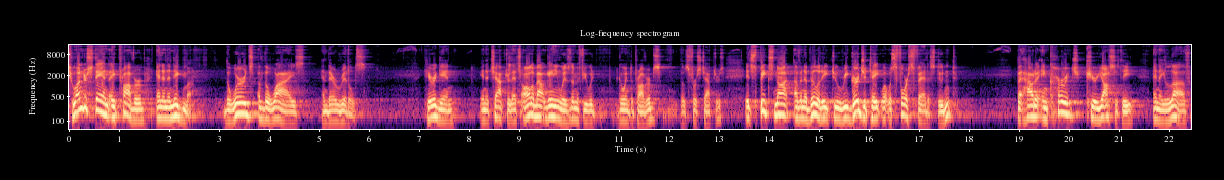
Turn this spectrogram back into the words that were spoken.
"To understand a proverb and an enigma, the words of the wise and their riddles." Here again, in a chapter that's all about gaining wisdom, if you would go into Proverbs, those first chapters, it speaks not of an ability to regurgitate what was force fed a student, but how to encourage curiosity and a love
